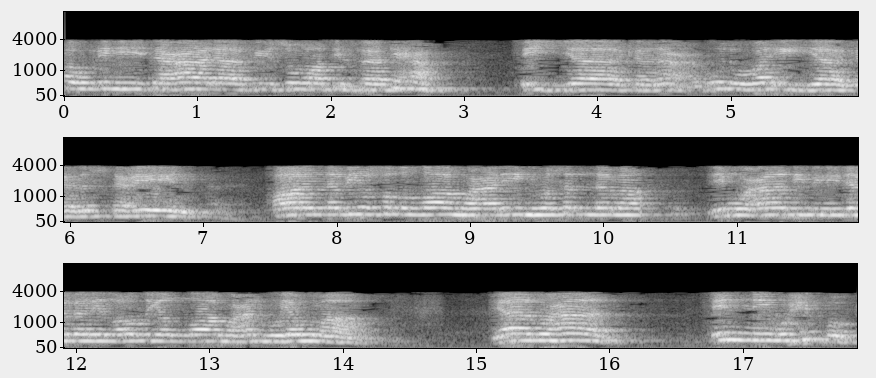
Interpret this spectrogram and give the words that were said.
قوله تعالى في سورة الفاتحة إياك نعبد وإياك نستعين. قال النبي صلى الله عليه وسلم لمعاذ بن جبل رضي الله عنه يوما يا معاذ إني أحبك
